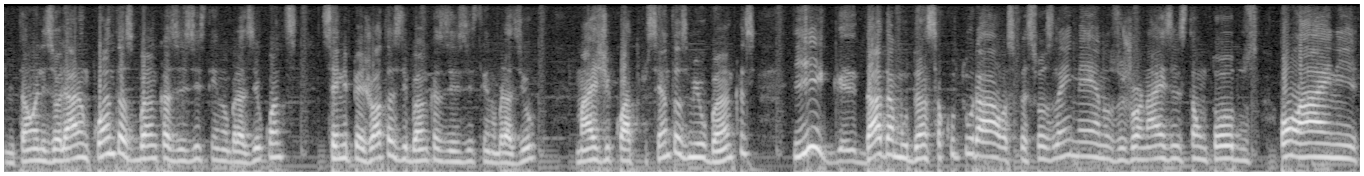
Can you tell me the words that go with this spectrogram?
então eles olharam quantas bancas existem no Brasil, quantos CNPJs de bancas existem no Brasil, mais de 400 mil bancas, e dada a mudança cultural, as pessoas leem menos, os jornais eles estão todos online,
